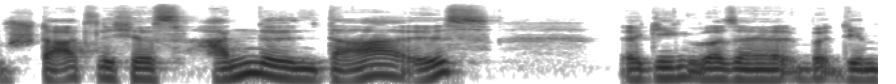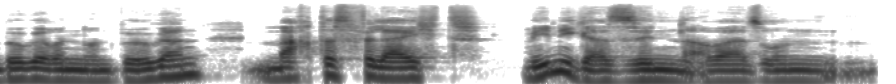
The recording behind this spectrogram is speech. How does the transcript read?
staatliches Handeln da ist äh, gegenüber seine, den Bürgerinnen und Bürgern, macht das vielleicht weniger Sinn. Aber so ein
